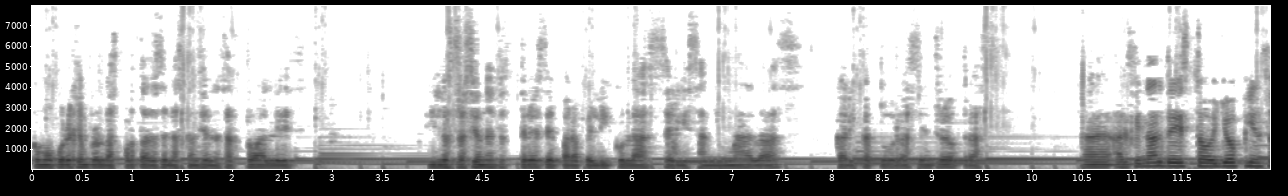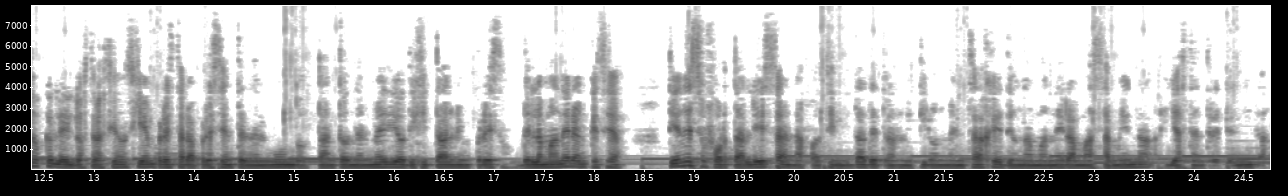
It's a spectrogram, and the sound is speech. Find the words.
como por ejemplo las portadas de las canciones actuales, ilustraciones 3D para películas, series animadas, caricaturas, entre otras. Ah, al final de esto, yo pienso que la ilustración siempre estará presente en el mundo, tanto en el medio digital o impreso, de la manera en que sea. Tiene su fortaleza en la facilidad de transmitir un mensaje de una manera más amena y hasta entretenida.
